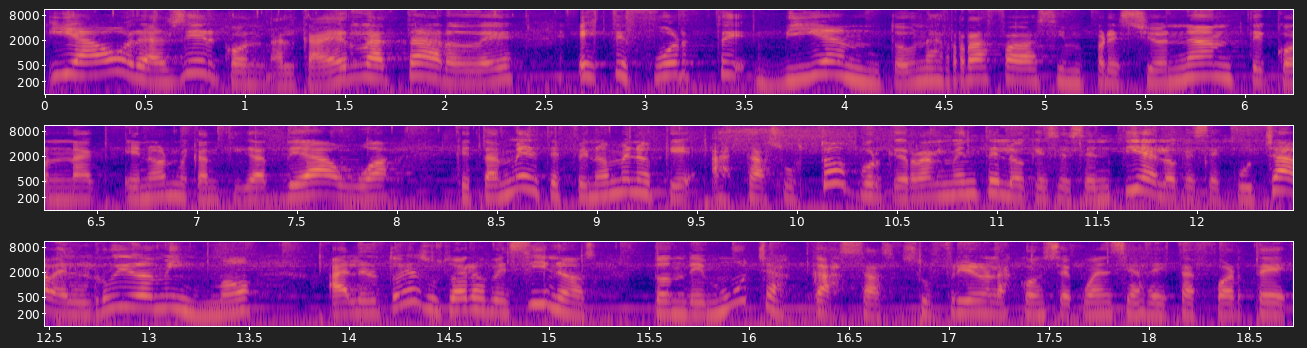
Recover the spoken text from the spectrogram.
Y ahora, ayer, con, al caer la tarde, este fuerte viento, unas ráfagas impresionantes con una enorme cantidad de agua, que también este fenómeno que hasta asustó porque realmente lo que se sentía, lo que se escuchaba, el ruido mismo, alertó y asustó a los vecinos, donde muchas casas sufrieron las consecuencias de esta fuerte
